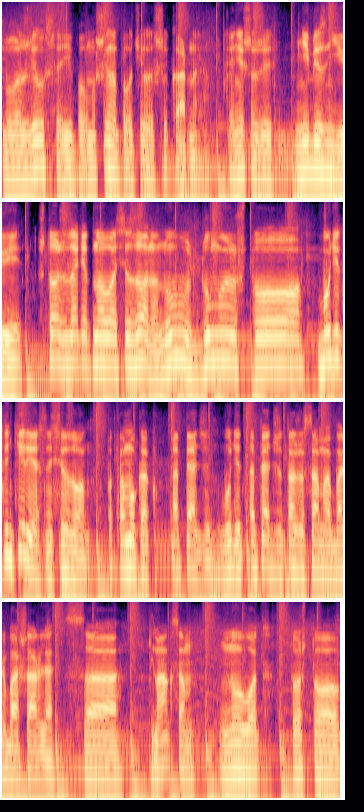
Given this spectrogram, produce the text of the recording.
вложился, и машина получилась шикарная. Конечно же, не без Ньюи. Что ожидать от нового сезона? Ну, думаю, что будет интересный сезон, потому как, опять же, будет опять же та же самая борьба Шарля с Максом. Ну вот, то, что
